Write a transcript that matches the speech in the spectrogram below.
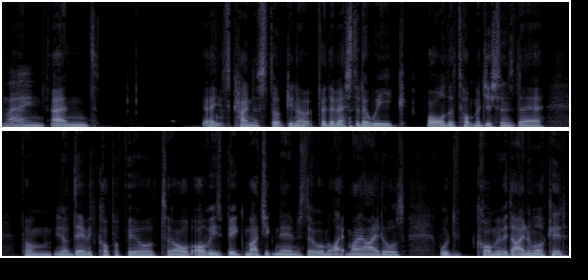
right. and and it's kind of stuck. You know, for the rest of the week, all the top magicians there, from you know David Copperfield to all, all these big magic names that were like my idols, would call me the Dynamo Kid,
